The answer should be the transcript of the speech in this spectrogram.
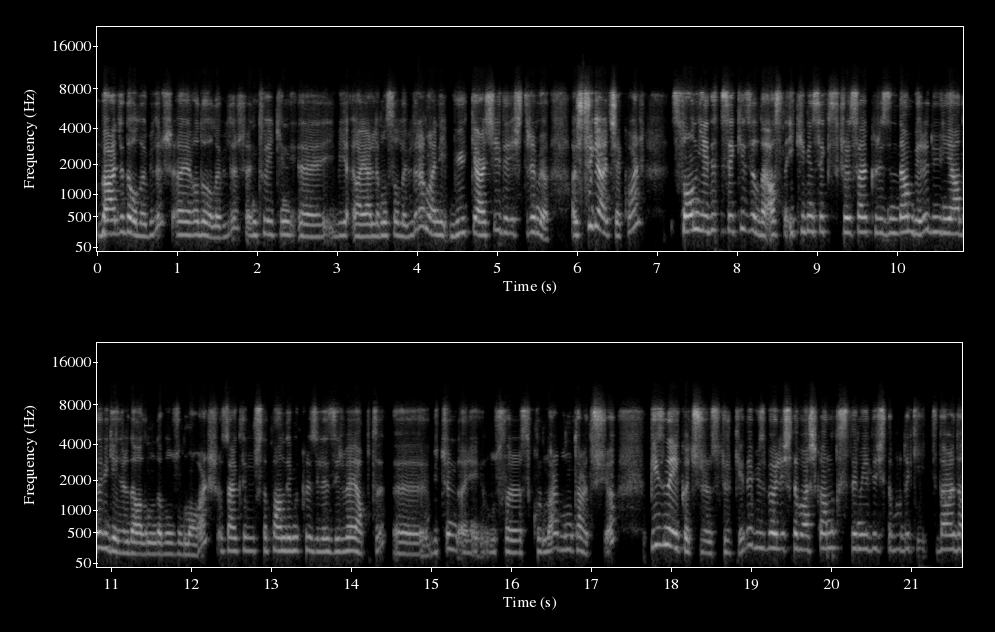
Bence de olabilir. eee, o da olabilir. Hani TÜİK'in eee, bir ayarlaması olabilir ama hani büyük gerçeği değiştiremiyor. Şu gerçek var. Son 7-8 yılda aslında 2008 küresel krizinden beri dünyada bir gelir dağılımında bozulma var. Özellikle işte pandemi kriziyle zirve yaptı. Eee, bütün hani uluslararası kurumlar bunu tartışıyor. Biz neyi kaçırıyoruz Türkiye'de? Biz böyle işte başkanlık sistemiydi, işte buradaki iktidarda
